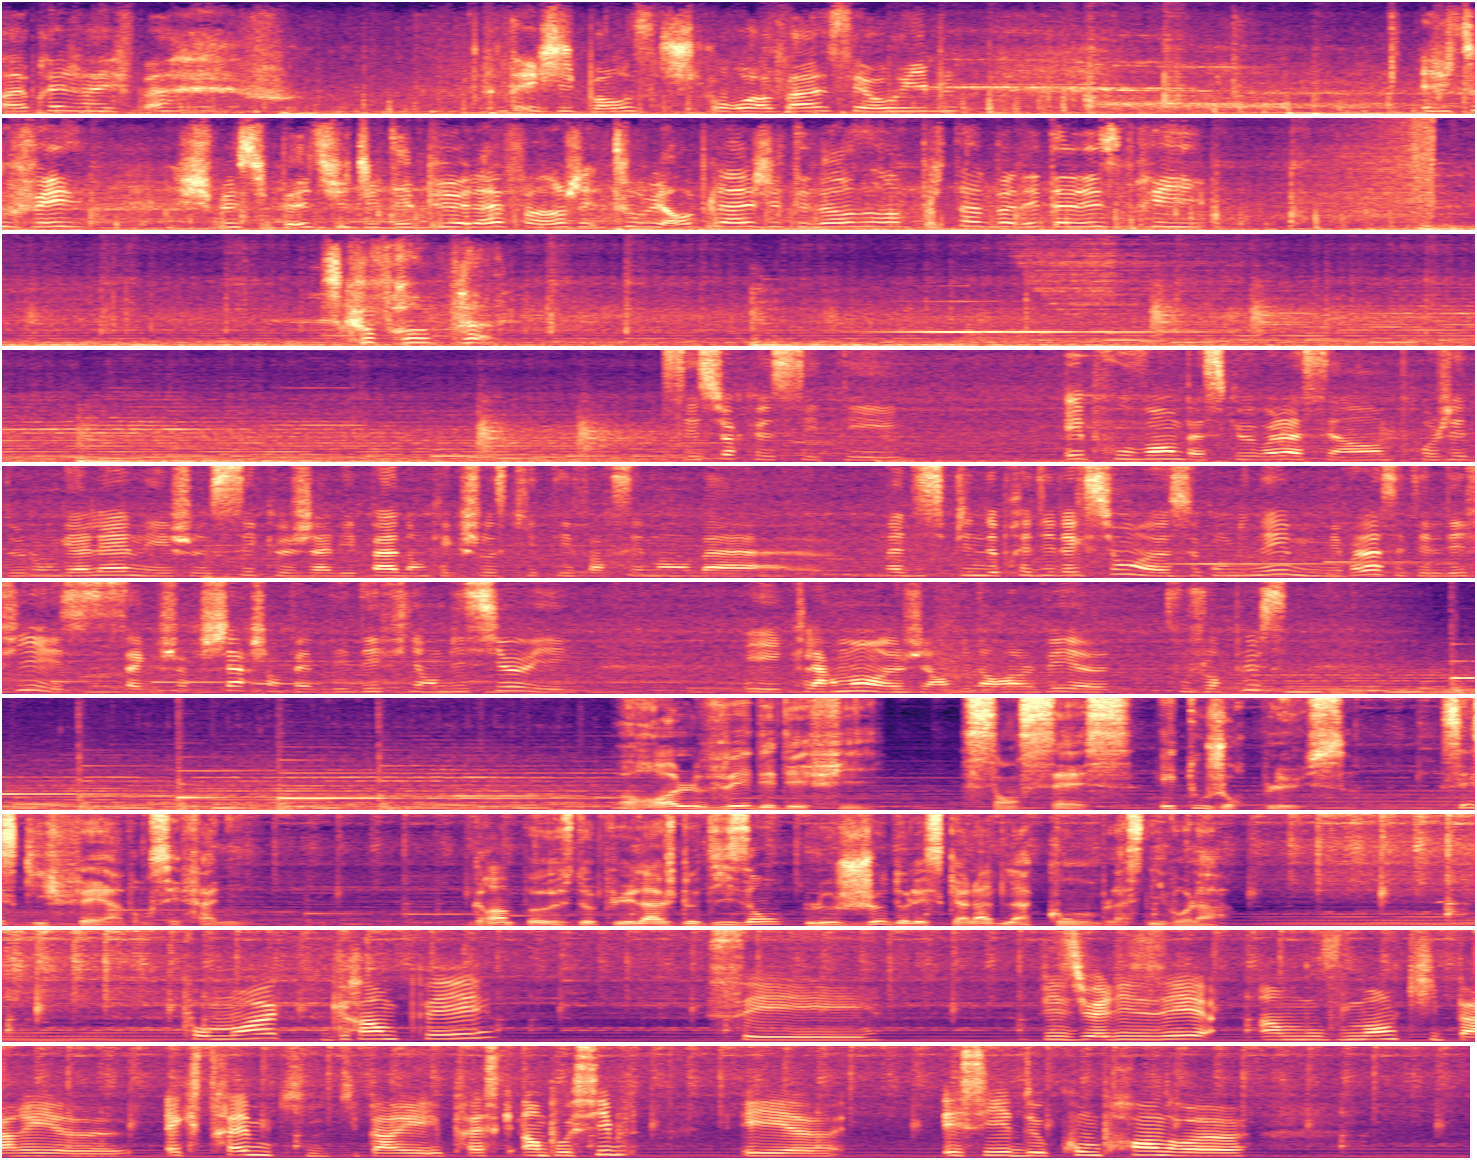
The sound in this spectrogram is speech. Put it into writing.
après, j'arrive pas. Dès que j'y pense, j'y comprends pas, c'est horrible. J'ai tout fait. Je me suis battue du début à la fin, j'ai tout mis en place, j'étais dans un putain de bon état d'esprit. Je comprends pas. C'est sûr que c'était éprouvant parce que voilà, c'est un projet de longue haleine et je sais que j'allais pas dans quelque chose qui était forcément bah, ma discipline de prédilection, euh, se combiner, mais voilà, c'était le défi et c'est ça que je recherche en fait, des défis ambitieux et, clairement euh, j'ai envie d'en relever euh, toujours plus. Relever des défis, sans cesse et toujours plus. C'est ce qui fait avancer Fanny. Grimpeuse depuis l'âge de 10 ans, le jeu de l'escalade la comble à ce niveau-là. Pour moi, grimper, c'est visualiser un mouvement qui paraît euh, extrême, qui, paraît presque impossible, et euh, essayer de comprendre euh,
